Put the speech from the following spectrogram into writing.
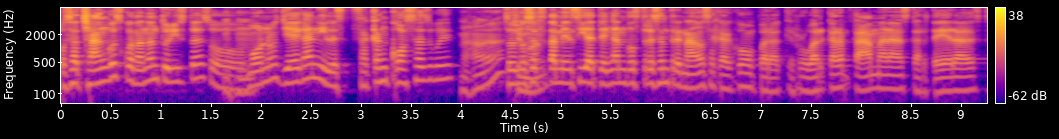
O sea, changos cuando andan turistas o monos llegan y les sacan cosas, güey. Ajá. Entonces, no sé también si ya tengan dos, tres entrenados acá como para que robar cámaras, carteras.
